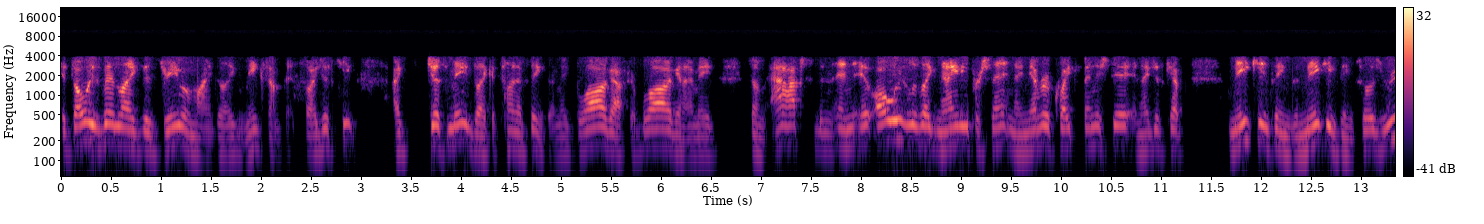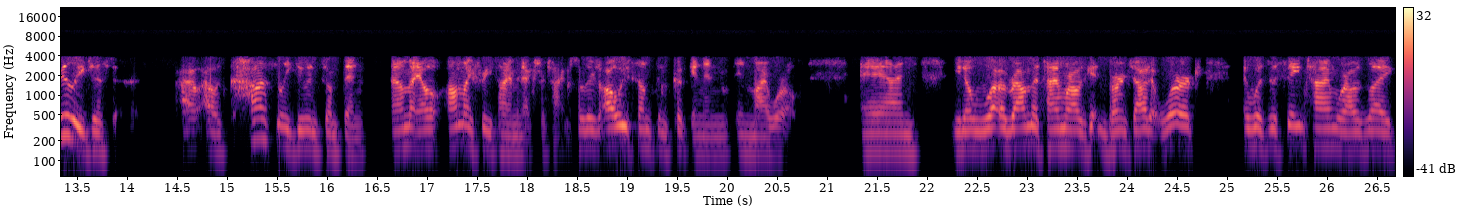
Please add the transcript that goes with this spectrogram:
it's always been like this dream of mine to like make something. So I just keep I just made like a ton of things. I made blog after blog and I made some apps and, and it always was like 90% and I never quite finished it. And I just kept making things and making things. So it was really just, I, I was constantly doing something on my, on my free time and extra time. So there's always something cooking in, in my world. And, you know, around the time where I was getting burnt out at work, it was the same time where I was like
